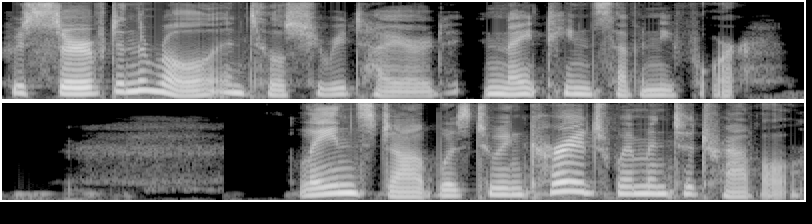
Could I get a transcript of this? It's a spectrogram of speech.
who served in the role until she retired in 1974. Lane's job was to encourage women to travel,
